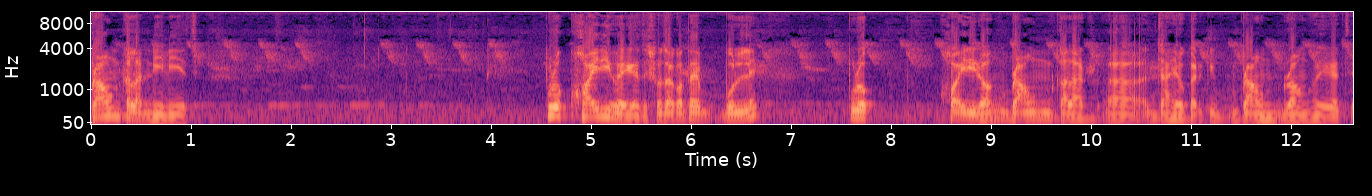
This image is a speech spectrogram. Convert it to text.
ব্রাউন কালার নিয়ে নিয়েছে। পুরো খয়েরি হয়ে গেছে, সোজা কথায় বললে পুরো খয়েরি রং ব্রাউন কালার যাই হোক আর কি ব্রাউন রং হয়ে গেছে।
